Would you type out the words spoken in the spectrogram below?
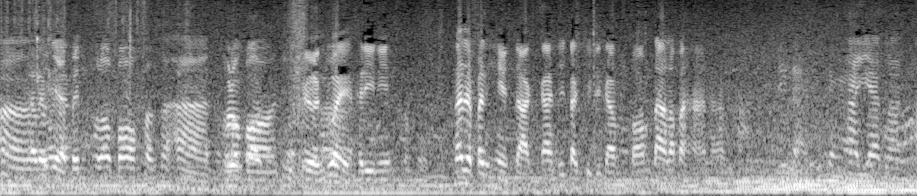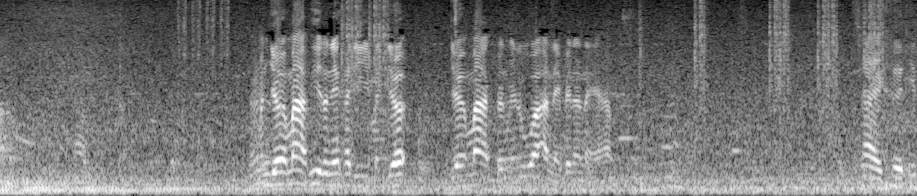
อ่าอะไรส่วนใหญ่วะเป็นพรบความสะอาดพรบฉุกเฉินด้วยคดีนี้ น่าจะเป็นเหตุจากการที่จัดกิจกรรมซ้อมต้านรับอาหารนะครับที่ไหนยังไงห้าแยกลาดพร้าวมันเยอะมากพี่ตอนนี้คดีมันเยอะ เยอะมากจนไม่รู้ว่าอันไหนเป็นอันไหนครับ ใช่คือที่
